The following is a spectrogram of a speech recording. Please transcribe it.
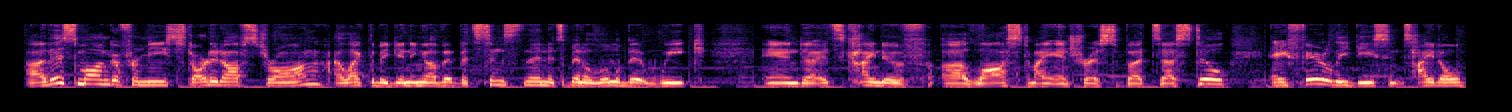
Uh, this manga for me started off strong. I like the beginning of it, but since then it's been a little bit weak and uh, it's kind of uh, lost my interest, but uh, still a fairly decent title.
